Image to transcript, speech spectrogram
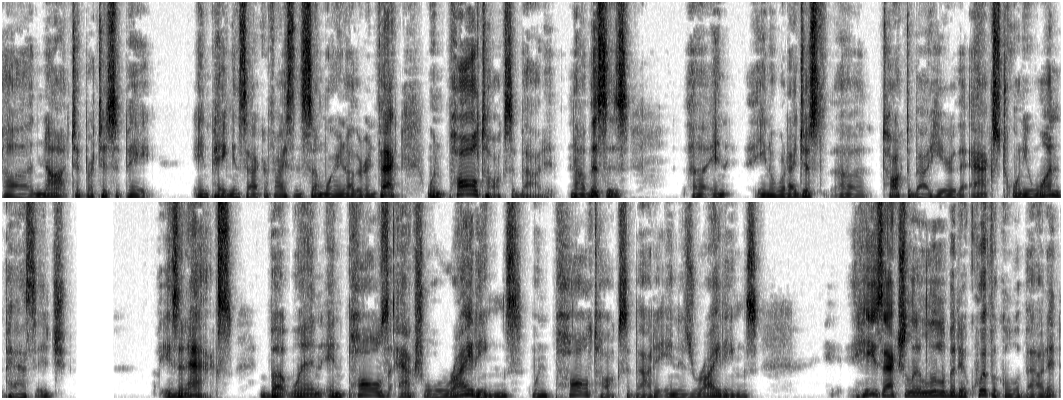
uh, not to participate in pagan sacrifice in some way or another. In fact, when Paul talks about it, now this is uh, in you know what I just uh, talked about here, the Acts 21 passage is in Acts. But when in Paul's actual writings, when Paul talks about it in his writings, he's actually a little bit equivocal about it.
